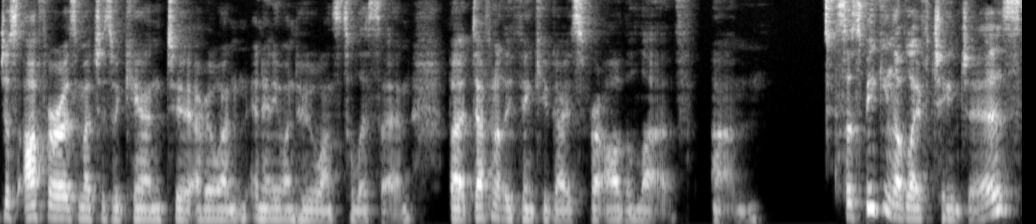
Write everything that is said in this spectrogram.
just offer as much as we can to everyone and anyone who wants to listen. But definitely thank you guys for all the love. Um, so speaking of life changes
